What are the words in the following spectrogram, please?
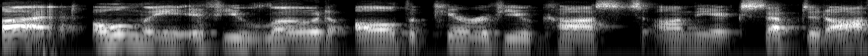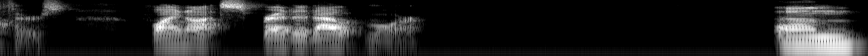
but only if you load all the peer review costs on the accepted authors. Why not spread it out more? Um,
